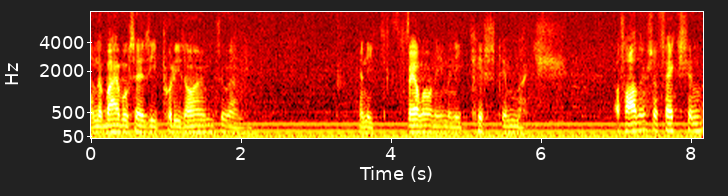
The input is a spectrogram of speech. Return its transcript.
And the Bible says he put his arms around him. And he fell on him and he kissed him much. A father's affection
